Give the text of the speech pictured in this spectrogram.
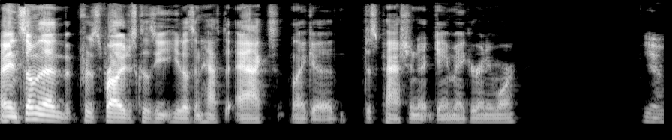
I mean, some of that is probably just because he, he doesn't have to act like a dispassionate game maker anymore. Yeah.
